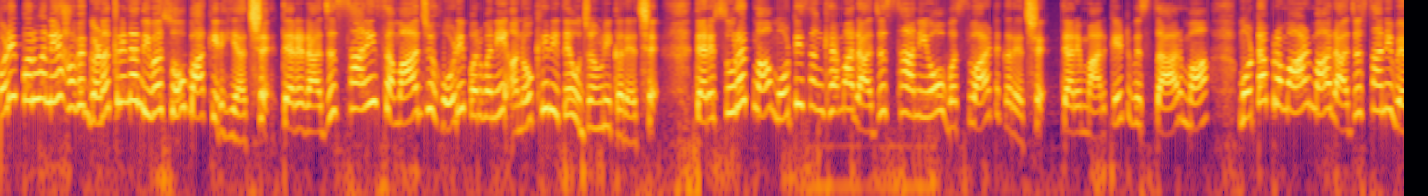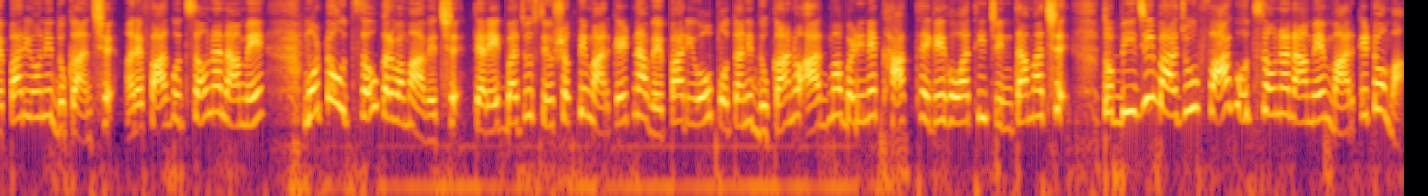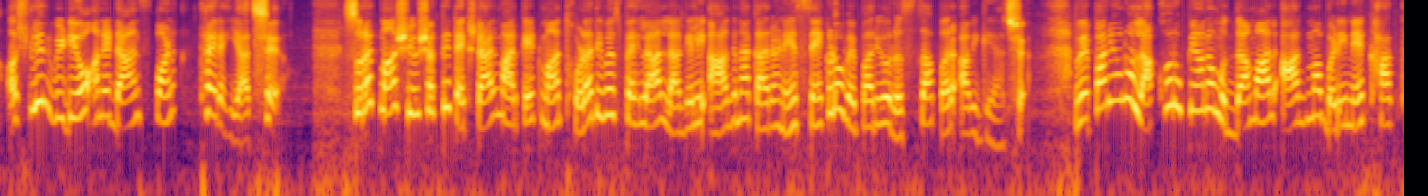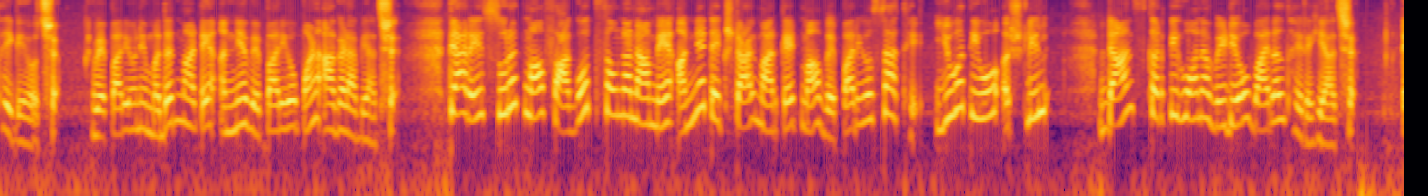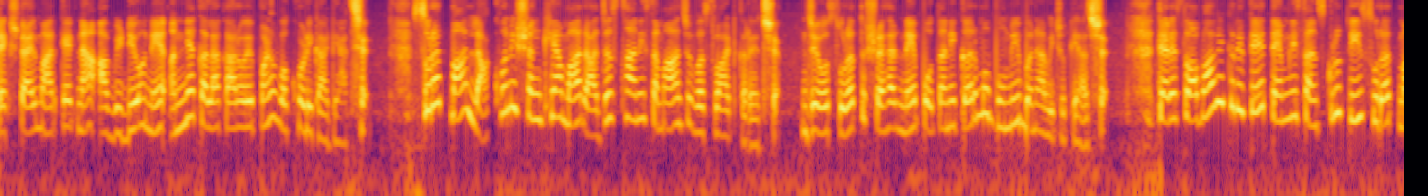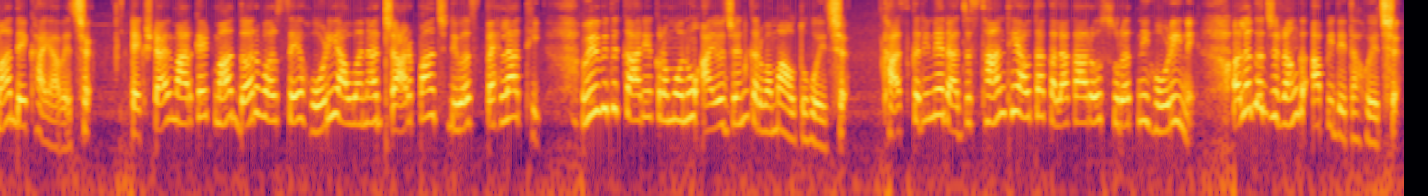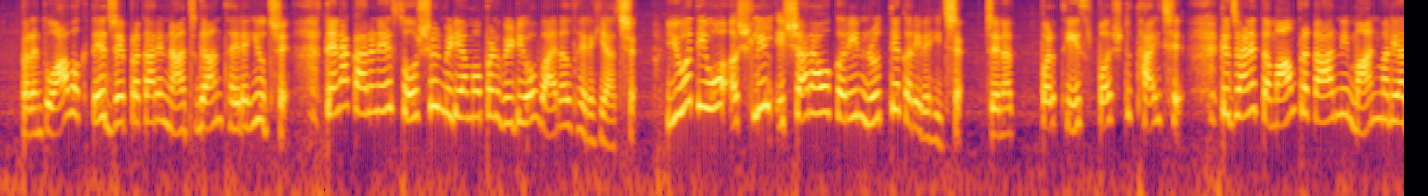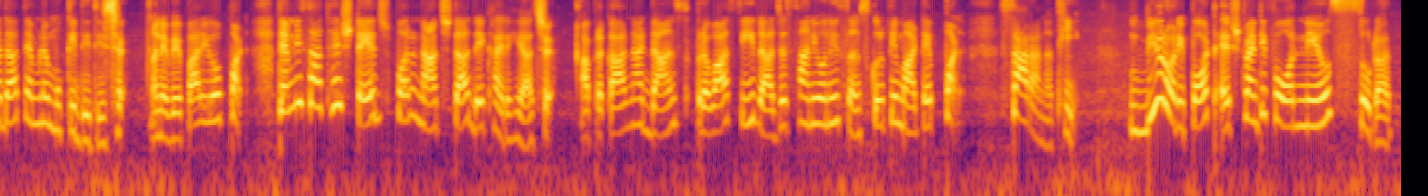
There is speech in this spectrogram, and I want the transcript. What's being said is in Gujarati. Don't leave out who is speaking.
Speaker 1: હોળી પર્વને હવે ગણતરીના દિવસો બાકી રહ્યા છે. ત્યારે રાજસ્થાની સમાજ હોળી પર્વની અનોખી રીતે ઉજવણી કરે છે. ત્યારે સુરતમાં મોટી સંખ્યામાં રાજસ્થાનીઓ વસવાટ કરે છે. ત્યારે માર્કેટ વિસ્તારમાં મોટા પ્રમાણમાં રાજસ્થાની વેપારીઓની દુકાન છે અને ફાગ ઉત્સવના નામે મોટો ઉત્સવ કરવામાં આવે છે. ત્યારે એક બાજુ શિવશક્તિ માર્કેટના વેપારીઓ પોતાની દુકાનો આગમાં બળીને ખાક થઈ ગઈ હોવાથી ચિંતામાં છે. તો બીજી બાજુ ફાગ ઉત્સવના નામે માર્કેટોમાં અશ્લીલ વીડિયો અને ડાન્સ પણ થઈ રહ્યા છે. સુરતમાં શિવશક્તિ ટેક્સટાઇલ માર્કેટમાં થોડા દિવસ પહેલા લાગેલી આગના કારણે સેંકડો વેપારીઓ રસ્તા પર આવી ગયા છે. વેપારીઓનો લાખો રૂપિયાનો મુદ્દામાલ આગમાં બળીને ખાક થઈ ગયો છે. વેપારીઓની મદદ માટે અન્ય વેપારીઓ પણ આગળ આવ્યા છે. ત્યારે સુરતમાં ફાગોત્સવના નામે અન્ય ટેક્સટાઇલ માર્કેટમાં વેપારીઓ સાથે યુવતીઓ અશ્લીલ ડાન્સ કરતી હોવાના વીડિયો વાયરલ થઈ રહ્યા છે. ટેક્સટાઇલ માર્કેટના આ વિડીયોને અન્ય કલાકારોએ પણ વખોડી કાઢ્યા છે. સુરતમાં લાખોની સંખ્યામાં રાજસ્થાની સમાજ વસવાટ કરે છે. જેઓ સુરત શહેરને પોતાની કર્મભૂમિ બનાવી ચૂક્યા છે. ત્યારે સ્વાભાવિક રીતે તેમની સંસ્કૃતિ સુરતમાં દેખાઈ આવે છે. ટેક્સટાઇલ માર્કેટમાં દર વર્ષે હોળી આવવાના ચાર પાંચ દિવસ પહેલાથી વિવિધ કાર્યક્રમોનું આયોજન કરવામાં આવતું હોય છે. ખાસ કરીને રાજસ્થાનથી આવતા કલાકારો સુરતની હોળીને અલગ જ રંગ આપી દેતા હોય છે. પરંતુ આ વખતે જે પ્રકારે નાચગાન થઈ રહ્યું છે, તેના કારણે સોશિયલ મીડિયામાં પણ વીડિયો વાયરલ થઈ રહ્યા છે. યુવતીઓ અશ્લીલ ઇશારાઓ કરી નૃત્ય કરી રહી છે, જેના પરથી સ્પષ્ટ થાય છે કે જાણે તમામ પ્રકારની માન મર્યાદા તેમણે મૂકી દીધી છે અને વેપારીઓ પણ તેમની સાથે સ્ટેજ પર નાચતા દેખાઈ રહ્યા છે. આ પ્રકારના ડાન્સ પ્રવાસી રાજસ્થાનીઓની સંસ્કૃતિ માટે પણ સારા નથી. Bureau report S twenty four news Surat.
